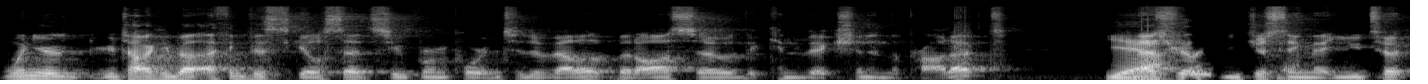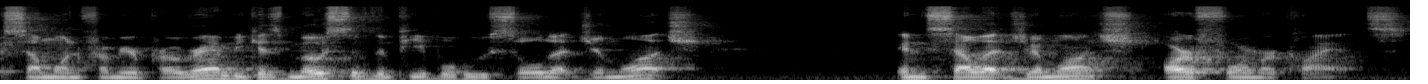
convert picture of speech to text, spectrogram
when you're you're talking about i think the skill set's super important to develop but also the conviction in the product And yeah, that's really interesting that you took someone from your program because most of the people who sold at gym launch and sell at gym launch are former clients.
